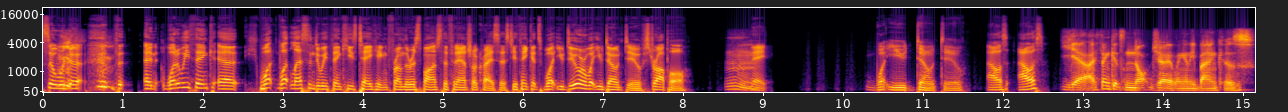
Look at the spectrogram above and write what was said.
so we're gonna. The, and what do we think? Uh, what what lesson do we think he's taking from the response to the financial crisis? Do you think it's what you do or what you don't do? Straw poll. Hmm. Nate, What you don't do. Alice, Alice. Yeah, I think it's not jailing any bankers.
